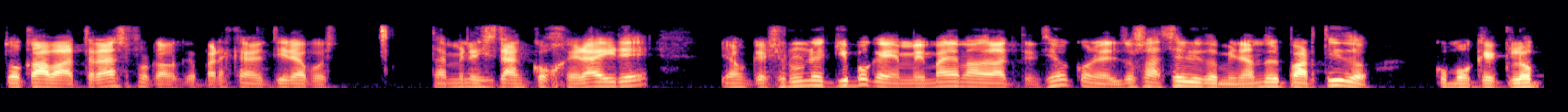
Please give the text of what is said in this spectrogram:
tocaba atrás, porque aunque parezca mentira, pues también necesitan coger aire. Y aunque son un equipo que me ha llamado la atención con el 2 a 0 y dominando el partido, como que Klopp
